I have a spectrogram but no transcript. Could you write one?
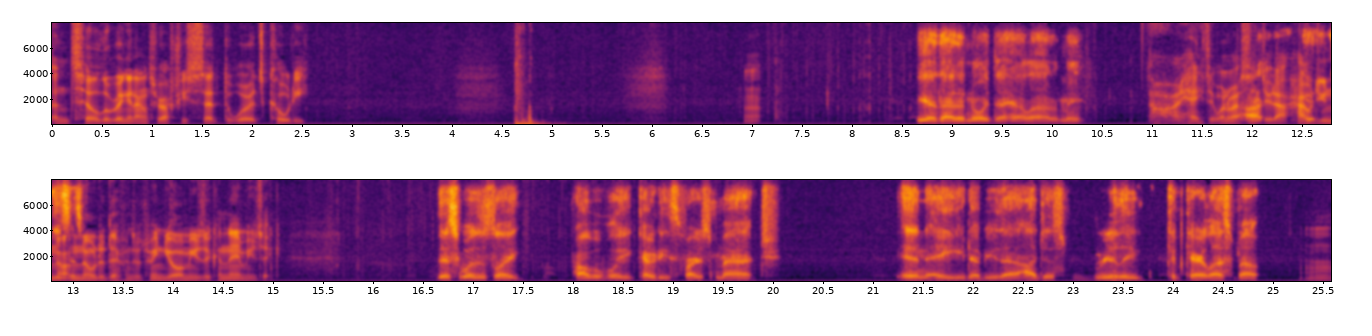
until the ring announcer actually said the words Cody. Yeah, that annoyed the hell out of me. Oh, I hate it when wrestlers I- do that. How do you this not is- know the difference between your music and their music? This was like probably Cody's first match in AEW that I just really could care less about. Hmm.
